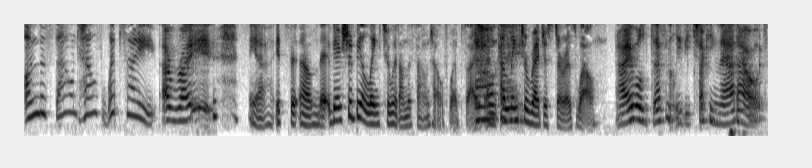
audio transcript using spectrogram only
On the Sound Health website. All right. Yeah, it's um, there should be a link to it on the Sound Health website oh, okay. and a link to register as well. I will definitely be checking that out.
